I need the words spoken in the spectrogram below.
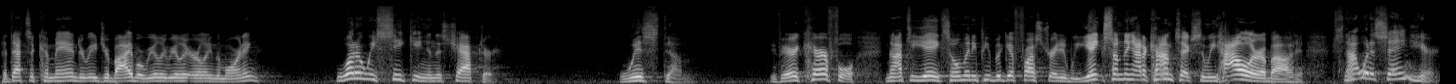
that that's a command to read your Bible really, really early in the morning? What are we seeking in this chapter? Wisdom. Be very careful not to yank. So many people get frustrated. We yank something out of context and we holler about it. It's not what it's saying here.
